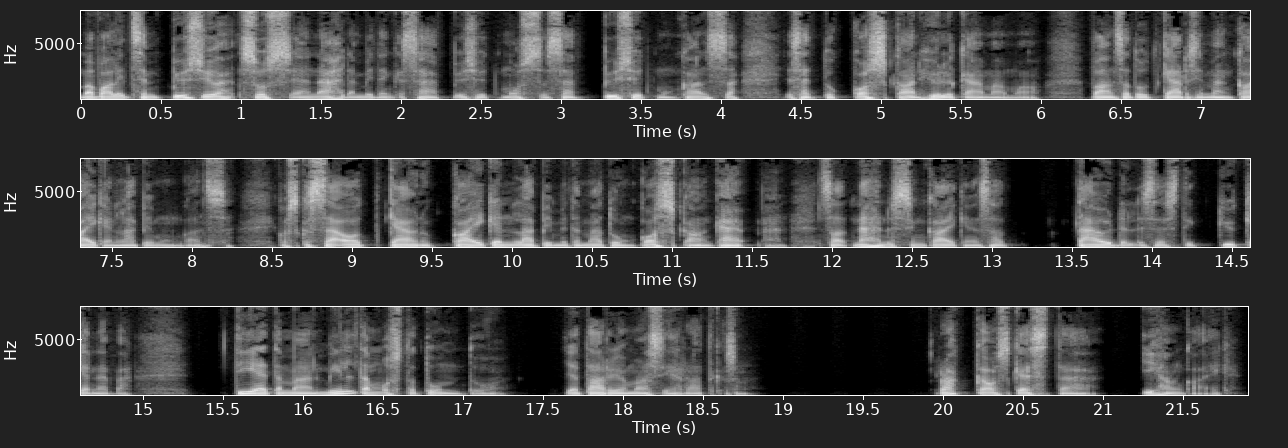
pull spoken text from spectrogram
Mä valitsen pysyä sussa ja nähdä, miten sä pysyt mussa. Sä pysyt mun kanssa ja sä et tuu koskaan hylkäämään mua, vaan sä tulet kärsimään kaiken läpi mun kanssa. Koska sä oot käynyt kaiken läpi, mitä mä tuun koskaan käymään. Sä oot nähnyt sen kaiken, sä oot täydellisesti kykenevä tietämään, miltä musta tuntuu ja tarjoamaan siihen ratkaisun. Rakkaus kestää ihan kaiken.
